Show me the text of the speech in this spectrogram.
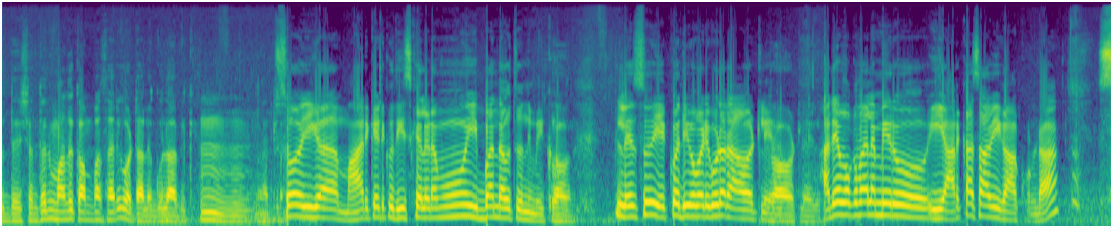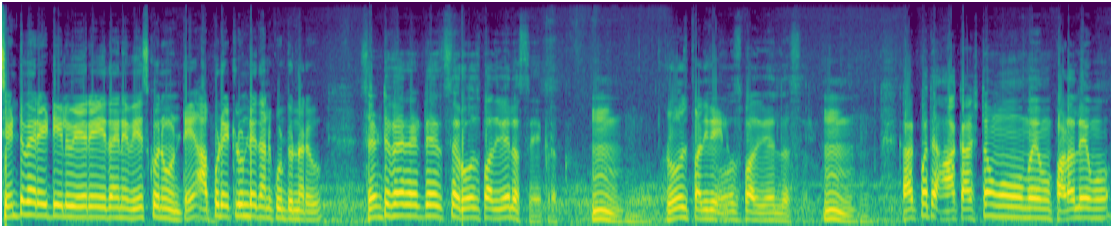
ఉద్దేశంతో మందు కంపల్సరీ కొట్టాలి గులాబీకి. సో ఇక మార్కెట్కు తీసుకెళ్ళడము ఇబ్బంది అవుతుంది మీకు. ప్లస్ ఎక్కువ దిగుబడి కూడా రావట్లేదు. రావట్లేదు. అదే ఒకవేళ మీరు ఈ అర్కాసావి కాకుండా సెంట్ వెరైటీలు వేరే ఏదైనా వేసుకొని ఉంటే అప్పుడు ఎట్లుండేది అనుకుంటున్నారు? సెంట్ వెరైటీస్ రోజు పదివేలు వస్తాయి ఎకరకు. ఉమ్, రోజు పదివేలు. రోజు పదివేలు వస్తాయి. ఉమ్, కాకపోతే ఆ కష్టం మేము పడలేము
